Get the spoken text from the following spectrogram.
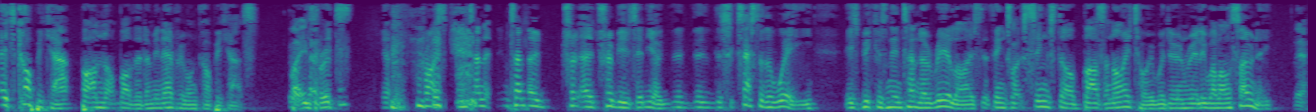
It's copycat, but I'm not bothered. I mean, everyone copycats. But improvement. Yeah, Christ, Nintendo, Nintendo tri- uh, tributes it. You know, the, the, the success of the Wii is because Nintendo realised that things like SingStar, Buzz, and EyeToy were doing really well on Sony. Yeah.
